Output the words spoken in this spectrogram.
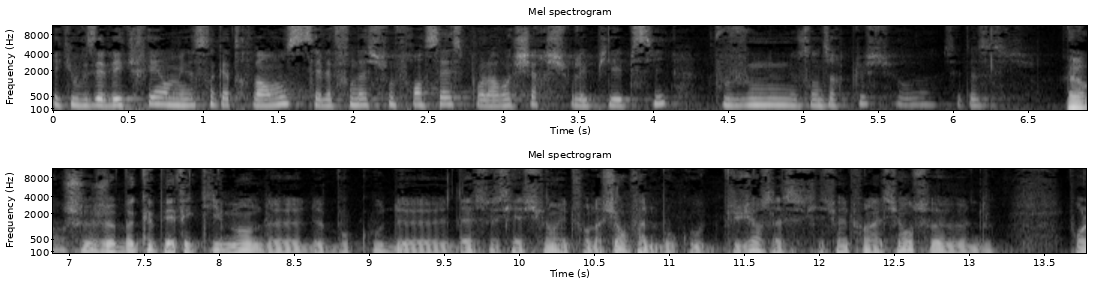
et que vous avez créée en 1991. C'est la Fondation française pour la recherche sur l'épilepsie. Pouvez-vous nous en dire plus sur euh, cette association? Alors, je, m'occupe effectivement de, de beaucoup d'associations et de fondations, enfin de beaucoup, de plusieurs associations et de fondations, pour,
